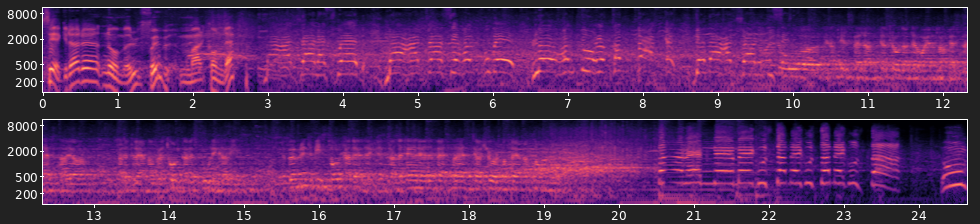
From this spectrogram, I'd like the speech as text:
Segrare nummer sju, Marcon Lepp. Maharaja, la Suède. Maharaja s'est retrouvé. Le retour, le comeback de Maharaja, le 17. vid något tillfälle att jag trodde att det var en av de bästa hästar jag hade tränat för jag tolkade det på olika vis. Jag behöver inte misstolka det längre för det här är den bästa häst jag har kört och tränat någon gång. Barenne, me gusta, me gusta, me gusta! Un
